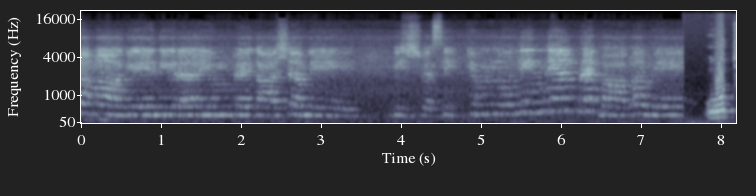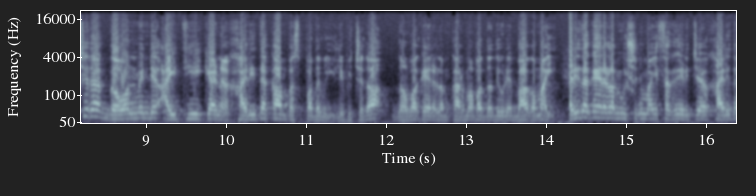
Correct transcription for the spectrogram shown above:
ಕ್ಷಮಾಗೆ ನೀ ഓച്ചിറ ഗവൺമെന്റ് ഐ ടി ഐക്കാണ് ഹരിത കാമ്പസ് പദവി ലഭിച്ചത്. നവകേരളം കർമ്മ പദ്ധതിയുടെ ഭാഗമായി ഹരിത കേരളം മിഷനുമായി സഹകരിച്ച് ഹരിത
